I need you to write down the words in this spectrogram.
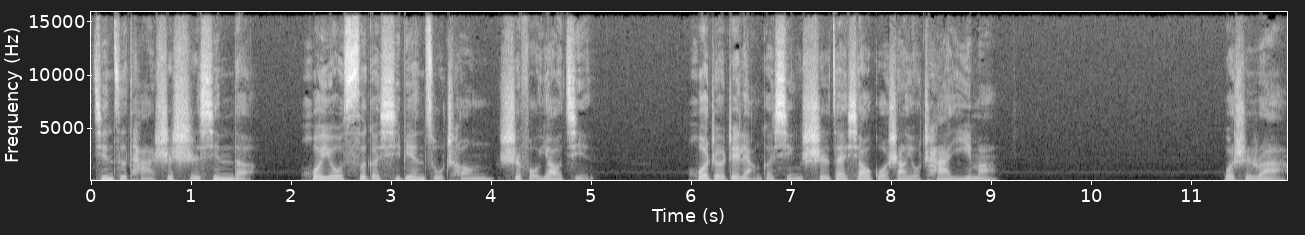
金字塔是实心的。或由四个西边组成，是否要紧？或者这两个形式在效果上有差异吗？我是 Ra，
